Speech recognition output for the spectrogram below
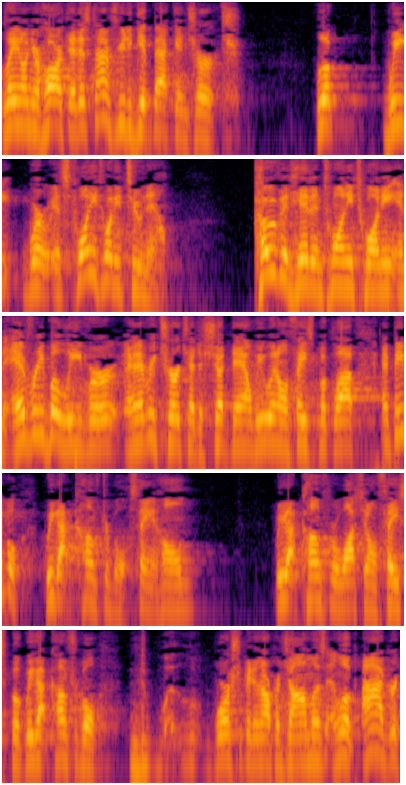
laying on your heart that it's time for you to get back in church. Look, we, we're, it's 2022 now. COVID hit in 2020 and every believer and every church had to shut down. We went on Facebook Live and people, we got comfortable staying home. We got comfortable watching on Facebook. We got comfortable worshiping in our pajamas. And look, I agree.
